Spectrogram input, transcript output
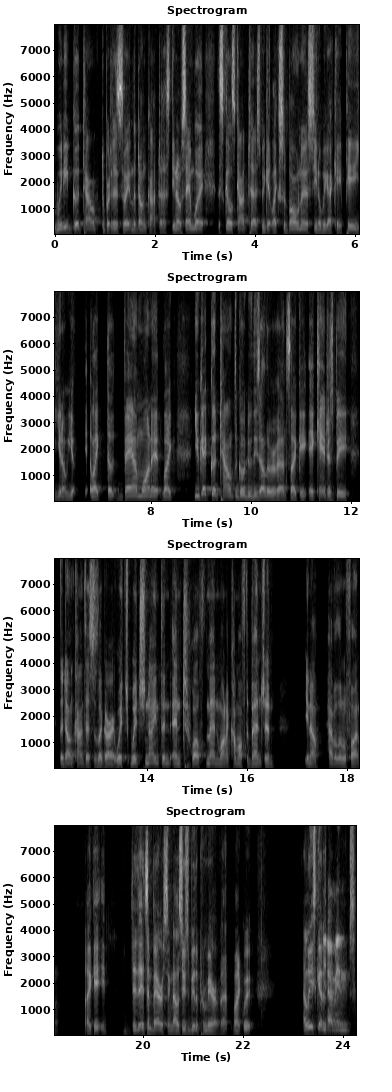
we need good talent to participate in the dunk contest. You know, same way the skills contest, we get like Sabonis, you know, we got KP, you know, you, like the Bam won it. Like you get good talent to go do these other events. Like it, it can't just be the dunk contest is like, all right, which, which ninth and, and 12th men want to come off the bench and, you know, have a little fun. Like it, it it's embarrassing now. This used to be the premier event. Like we, at least get it. Yeah, I mean, names.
